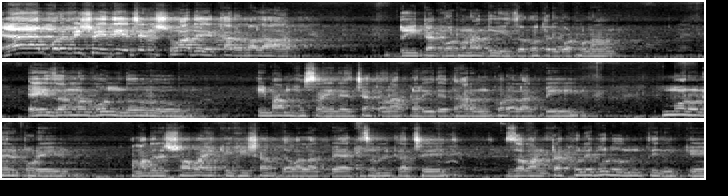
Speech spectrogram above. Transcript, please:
এরপরে বিষয় দিয়েছেন সোহাদে কারবালা। দুইটা ঘটনা দুই জগতের ঘটনা। এই জন্য বন্ধু ইমাম হুসাইনের চেতনা আপনার ঈদে ধারণ করা লাগবে। মরণের পরে আমাদের সবাইকে হিসাব দেওয়া লাগবে একজনের কাছে। জবানটা খুলে বলুন তিনি কে?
